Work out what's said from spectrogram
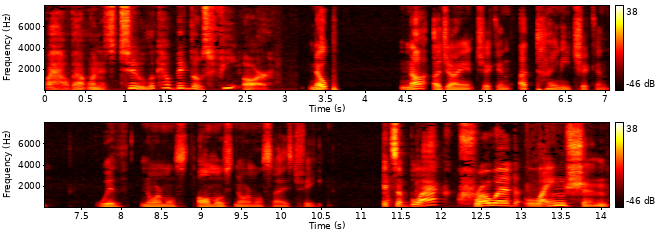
Wow, that one is two. Look how big those feet are. Nope. Not a giant chicken, a tiny chicken with normal, almost normal sized feet. It's a black Croad Langshan.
